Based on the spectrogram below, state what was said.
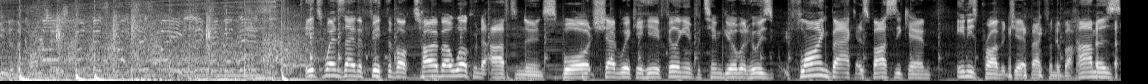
into the. It's Wednesday, the 5th of October. Welcome to Afternoon Sport. Shad Wicker here, filling in for Tim Gilbert, who is flying back as fast as he can in his private jet back from the Bahamas.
